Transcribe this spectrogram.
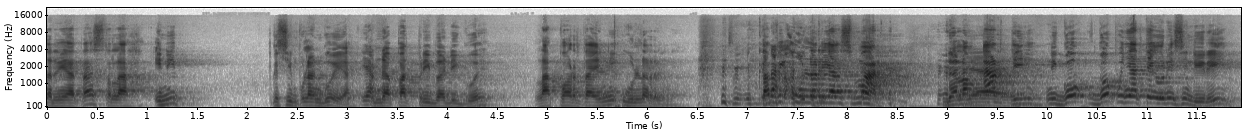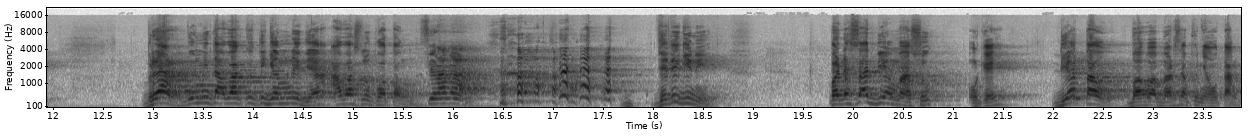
ternyata setelah ini kesimpulan gue ya, ya. pendapat pribadi gue, Laporta ini ular ini. Tapi ular yang smart. Dalam ya, arti, nih gue gue punya teori sendiri. Brar, gue minta waktu 3 menit ya, awas lu potong. Silakan. Jadi gini, pada saat dia masuk, oke, okay, dia tahu bahwa Barca punya utang.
